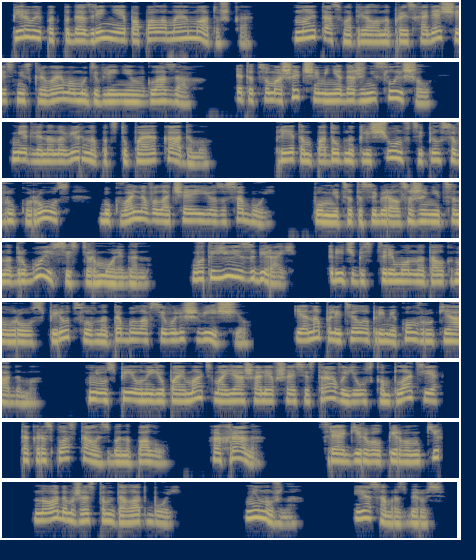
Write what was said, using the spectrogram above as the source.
Первой под подозрение попала моя матушка, но это осмотрела на происходящее с нескрываемым удивлением в глазах. Этот сумасшедший меня даже не слышал, медленно, но верно подступая к Адаму. При этом, подобно клещу, он вцепился в руку Роуз, буквально волоча ее за собой. Помнится, ты собирался жениться на другой из сестер Моллиган. Вот ее и забирай. Рич бесцеремонно толкнул Роуз вперед, словно та была всего лишь вещью, и она полетела прямиком в руки Адама. Не успея он ее поймать, моя ошалевшая сестра в ее узком платье так и распласталась бы на полу. «Охрана!» – среагировал первым Кир, но Адам жестом дал отбой. «Не нужно. Я сам разберусь».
